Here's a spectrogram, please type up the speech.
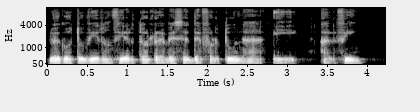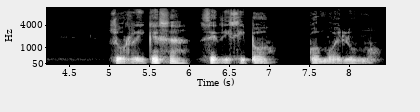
Luego tuvieron ciertos reveses de fortuna y, al fin, su riqueza se disipó como el humo.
